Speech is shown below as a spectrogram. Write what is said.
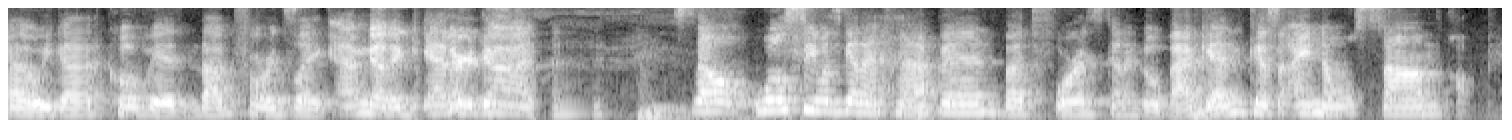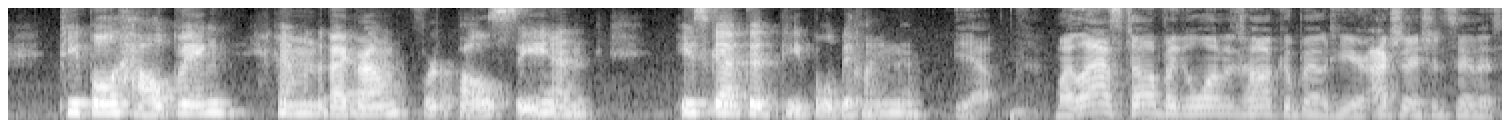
oh, we got COVID. Doug Ford's like, I'm going to get her done. So we'll see what's going to happen. But Ford's going to go back in because I know some people helping him in the background for policy, and he's got good people behind him. Yeah. My last topic I want to talk about here. Actually, I should say this.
